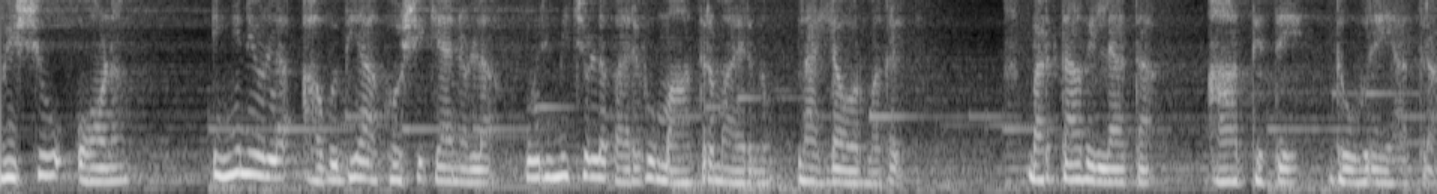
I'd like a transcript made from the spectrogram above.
വിഷു ഓണം ഇങ്ങനെയുള്ള അവധി ആഘോഷിക്കാനുള്ള ഒരുമിച്ചുള്ള വരവ് മാത്രമായിരുന്നു നല്ല ഓർമ്മകൾ. ഭർത്താവില്ലാത്ത ആദ്യത്തെ ദൂരയാത്ര.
